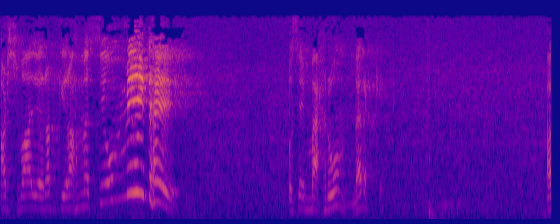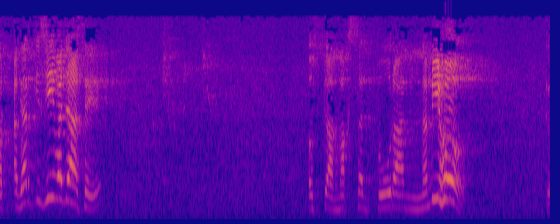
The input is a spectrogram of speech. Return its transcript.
عرش والے رب کی رحمت سے امید ہے، اسے محروم نہ رکھے۔ اور اگر کسی وجہ سے اس کا مقصد پورا نہ بھی ہو، تو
